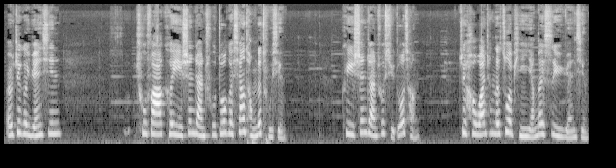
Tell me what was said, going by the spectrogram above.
而这个圆心出发可以伸展出多个相同的图形，可以伸展出许多层，最后完成的作品也类似于圆形。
